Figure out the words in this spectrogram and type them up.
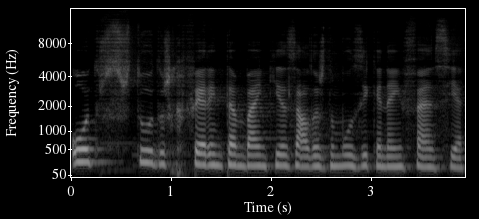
Outros estudos referem também que as aulas de música na infância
